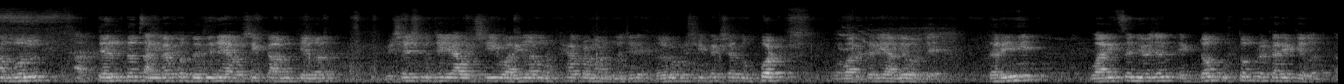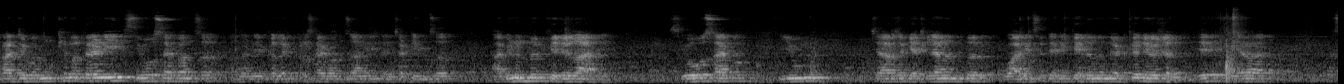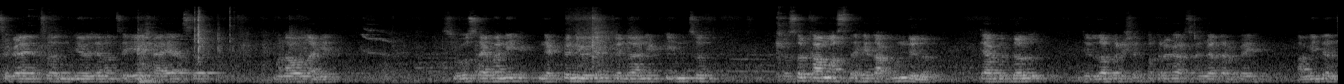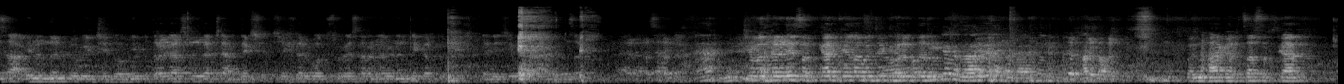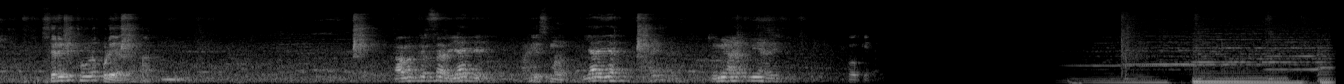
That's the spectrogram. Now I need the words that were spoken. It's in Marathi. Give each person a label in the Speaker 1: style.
Speaker 1: अमोल अत्यंत चांगल्या पद्धतीने यावर्षी काम केलं. विशेष म्हणजे यावर्षी वारीला मोठ्या प्रमाणात म्हणजे दरवर्षीपेक्षा दुप्पट वारकरी आले होते. तरीही वारीचं नियोजन एकदम उत्तम प्रकारे केलं. राज्यभर मुख्यमंत्र्यांनी सीओ साहेबांचं आदरणीय कलेक्टर साहेबांचं आणि त्यांच्या टीमचं अभिनंदन केलेलं आहे. सीओ साहेब येऊन चार्ज घेतल्यानंतर वारीचं त्यांनी केलेलं नेटकं नियोजन हे या सगळ्याचं नियोजनाचं यश आहे असं म्हणावं लागेल. शिवसाहेबांनी एक नेटकं नियोजन केलं आणि टीमचं कसं काम असतं हे दाखवून दिलं त्याबद्दल जिल्हा परिषद पत्रकार संघातर्फे आम्ही त्यांचं अभिनंदन करू इच्छितो. मी पत्रकार संघाचे अध्यक्ष शेखर गोतसुरे सरांना विनंती करतो त्यांनी शिवसाहेबांचं मुख्यमंत्र्यांनी सत्कार केला म्हणजे खरं तर पण हा घरचा सत्कार
Speaker 2: शरीर थोडं पुढे आलं हा.
Speaker 3: कामतकर सर या
Speaker 2: म्हणून
Speaker 3: या या.
Speaker 4: तुम्ही आहात मी आहे.
Speaker 2: ओके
